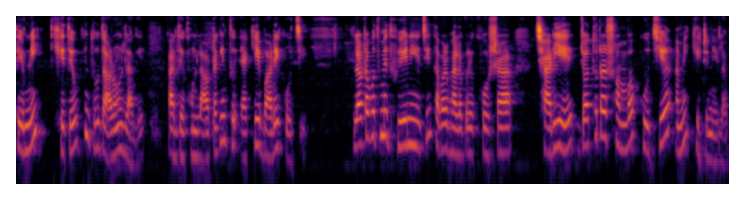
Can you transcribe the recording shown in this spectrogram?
তেমনি খেতেও কিন্তু দারুণ লাগে। আর দেখুন, লাউটা কিন্তু একেবারে কচি। লাউটা প্রথমে ধুয়ে নিয়েছি, তারপর ভালো করে খোসা ছাড়িয়ে যতটা সম্ভব কুচিয়ে আমি কেটে নিলাম।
